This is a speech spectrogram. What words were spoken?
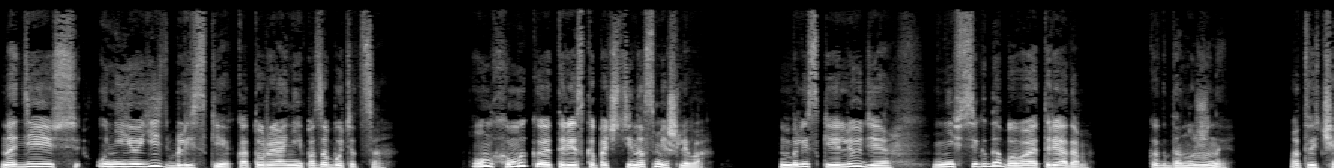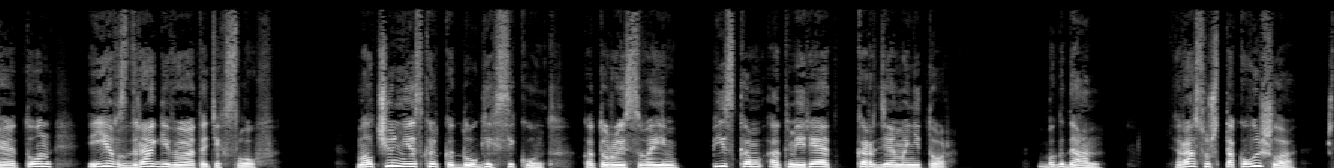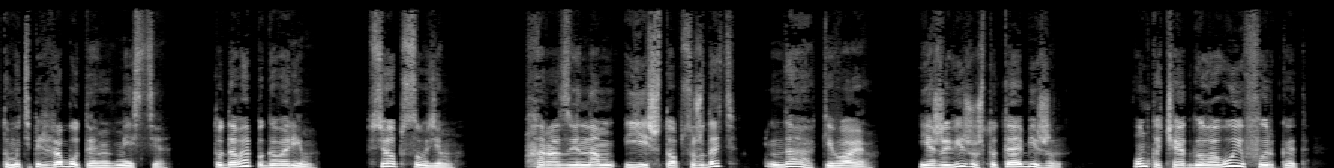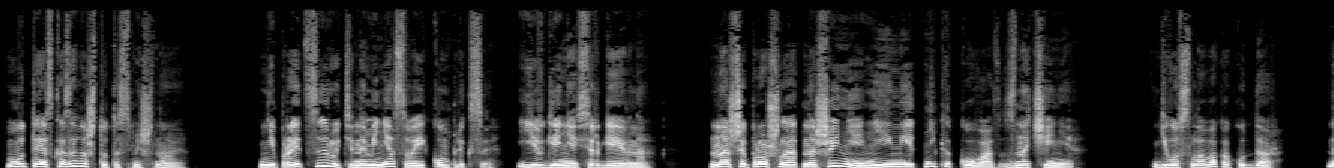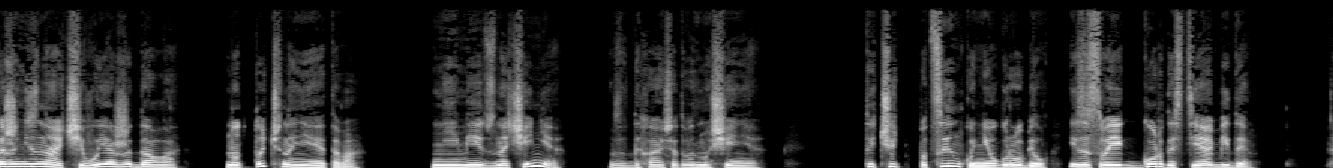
Надеюсь, у нее есть близкие, которые о ней позаботятся. Он хмыкает резко, почти насмешливо. Близкие люди не всегда бывают рядом, когда нужны. Отвечает он, и я вздрагиваю от этих слов. Молчу несколько долгих секунд, которые своим писком отмеряет кардиомонитор. «Богдан, раз уж так вышло, что мы теперь работаем вместе, то давай поговорим. Все обсудим. Разве нам есть что обсуждать? Да, киваю. Я же вижу, что ты обижен. Он качает головой и фыркает, будто я сказала что-то смешное. Не проецируйте на меня свои комплексы, Евгения Сергеевна. Наши прошлые отношения не имеют никакого значения. Его слова как удар. Даже не знаю, чего я ожидала, но точно не этого. Не имеют значения? Задыхаюсь от возмущения. Ты чуть пациентку не угробил из-за своей гордости и обиды.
